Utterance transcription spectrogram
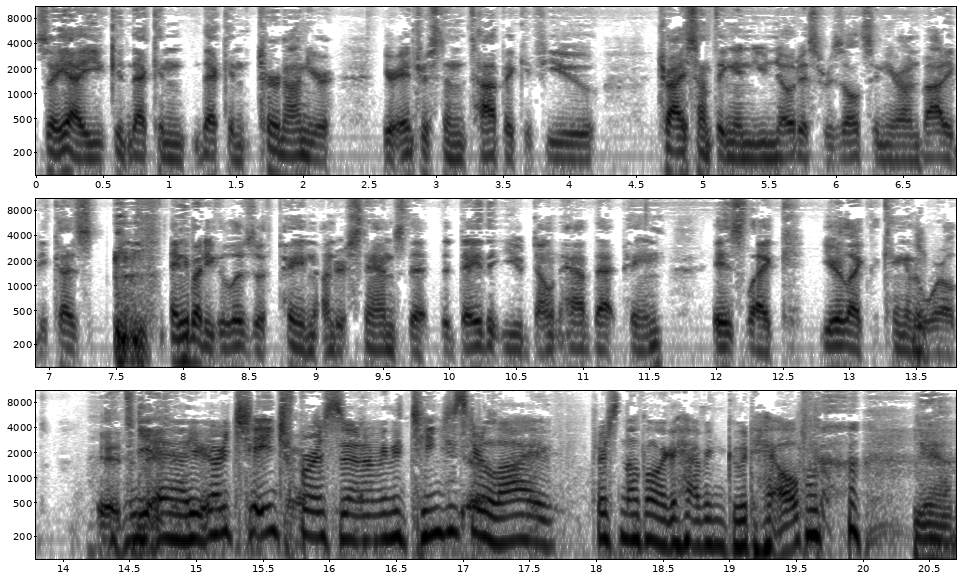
so yeah, you can that can that can turn on your your interest in the topic if you try something and you notice results in your own body. Because anybody who lives with pain understands that the day that you don't have that pain is like you're like the king of the world. It's Yeah, amazing. you're a changed person. I mean, it changes your life. There's nothing like having good health. Yeah.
